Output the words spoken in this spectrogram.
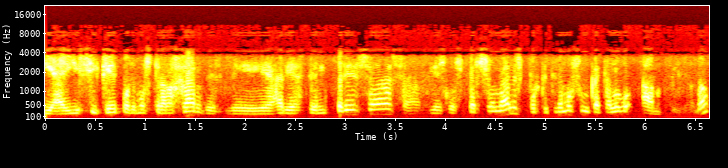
Y ahí sí que podemos trabajar desde áreas de empresas a riesgos personales porque tenemos un catálogo amplio, ¿no?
